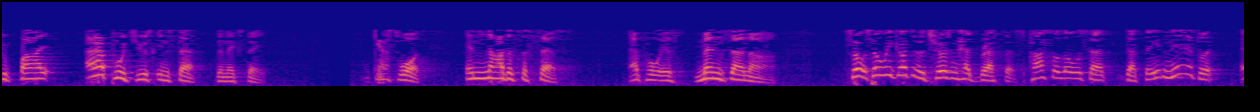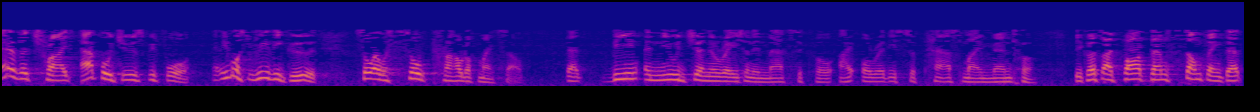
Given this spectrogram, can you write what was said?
to buy apple juice instead the next day. Guess what? Another success. Apple is manzana. So, so we got to the church and had breakfast. Pastor Lowe said that they never, ever tried apple juice before, and it was really good. So I was so proud of myself that being a new generation in Mexico, I already surpassed my mentor because I bought them something that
